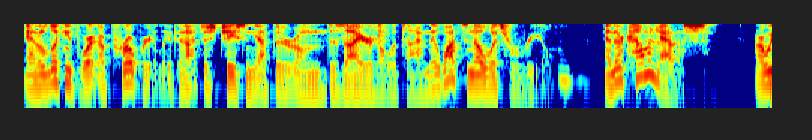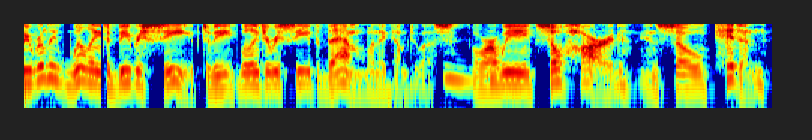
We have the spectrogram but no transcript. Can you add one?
and are looking for it appropriately. They're not just chasing after their own desires all the time. They want to know what's real, mm-hmm. and they're coming at us. Are we really willing to be received, to be willing to receive them when they come to us? Mm-hmm. Or are we so hard and so hidden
